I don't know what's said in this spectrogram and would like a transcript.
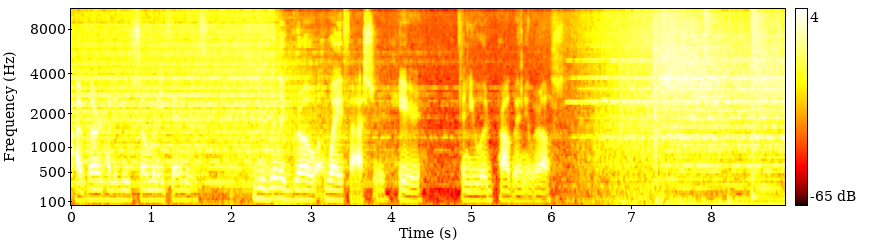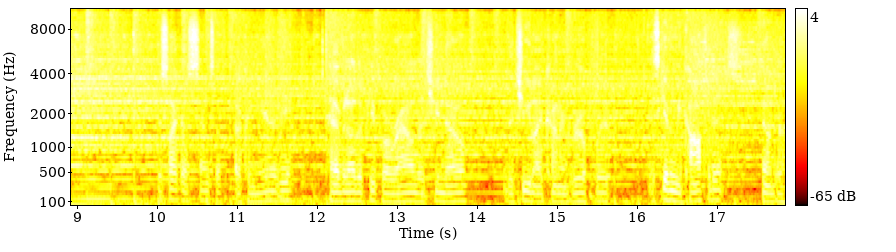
I've learned how to do so many things. You really grow way faster here than you would probably anywhere else. It's like a sense of a community, having other people around that you know, that you like kind of grew up with. It's giving me confidence, you know,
